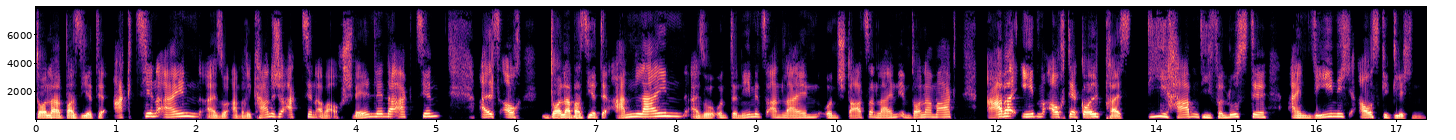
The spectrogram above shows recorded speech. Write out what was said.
dollarbasierte Aktien ein, also amerikanische Aktien, aber auch Schwellenländeraktien, als auch dollarbasierte Anleihen, also Unternehmensanleihen und Staatsanleihen im Dollarmarkt, aber eben auch der Goldpreis die haben die Verluste ein wenig ausgeglichen.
